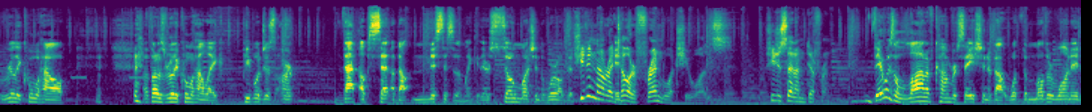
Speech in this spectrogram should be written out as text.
really cool. How I thought it was really cool how like people just aren't that upset about mysticism. Like there's so much in the world that She didn't outright It- tell her friend what she was. She just said I'm different. there was a lot of conversation about what the mother wanted,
